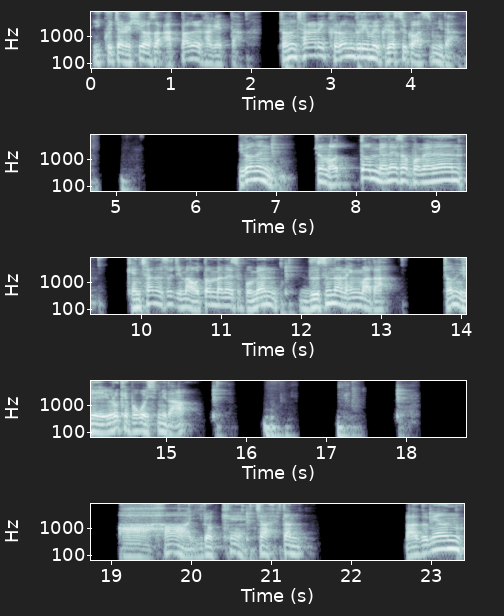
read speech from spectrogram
입구자를 씌워서 압박을 가겠다. 저는 차라리 그런 그림을 그렸을 것 같습니다. 이거는 좀 어떤 면에서 보면은 괜찮은 수지만 어떤 면에서 보면 느슨한 행마다. 저는 이제 이렇게 보고 있습니다. 아하, 이렇게. 자, 일단 막으면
